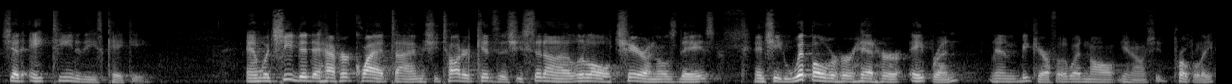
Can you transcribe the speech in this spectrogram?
She had 18 of these cakey. And what she did to have her quiet time, she taught her kids this. She'd sit on a little old chair in those days, and she'd whip over her head her apron, and be careful, it wasn't all, you know, she'd properly.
